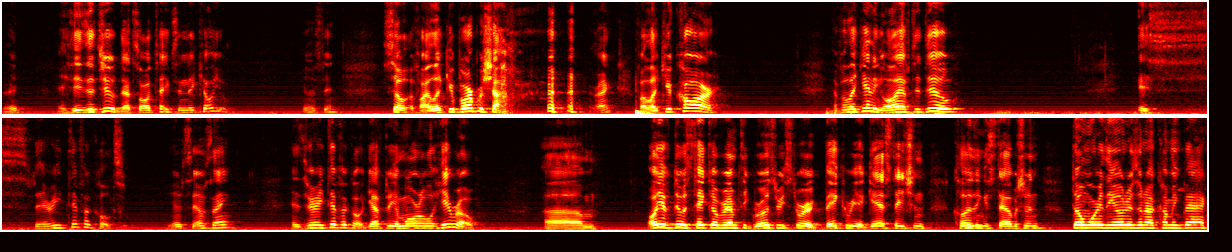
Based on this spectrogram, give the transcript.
right? If he's a Jew, that's all it takes, and they kill you. You understand? So if I like your barber shop, right? If I like your car, if I like anything, all I have to do is very difficult. You understand what I'm saying? It's very difficult. You have to be a moral hero. Um, all you have to do is take over an empty grocery store, a bakery, a gas station, clothing establishment. Don't worry, the owners are not coming back.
